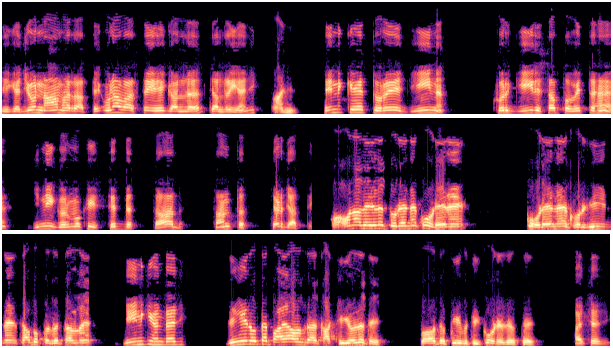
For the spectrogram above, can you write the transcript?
ਠੀਕ ਹੈ ਜੋ ਨਾਮ ਹਰ ਰਾਤੇ ਉਹਨਾਂ ਵਾਸਤੇ ਇਹ ਗੱਲ ਚੱਲ ਰਹੀ ਹੈ ਜੀ। ਹਾਂਜੀ। ਤਿਨ ਕੇ ਤੁਰੇ ਜੀਨ ਖੁਰਗੀਰ ਸਭ ਪਵਿੱਤ ਹੈ ਜਿਨੀ ਗੁਰਮੁਖੀ ਸਿੱਧ ਸਾਧ ਸੰਤ ਚੜ ਜਾਤੇ। ਉਹਨਾਂ ਦੇ ਜਿਹੜੇ ਤੁਰੇ ਨੇ ਘੋੜੇ ਨੇ ਘੋੜੇ ਨੇ ਖੁਰਜੀ ਨੇ ਸਭ ਪਵਿੱਤਰ ਨੇ। ਜੀਨ ਕੀ ਹੁੰਦਾ ਜੀ? ਜੀਨ ਉੱਤੇ ਪਾਇਆ ਹੁੰਦਾ ਕਾਠੀ ਉਹਦੇ ਤੇ ਬਹੁਤ ਕੀਮਤੀ ਘੋੜੇ ਦੇ ਉੱਤੇ। ਅੱਛਾ ਜੀ।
